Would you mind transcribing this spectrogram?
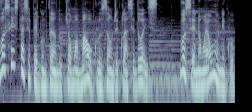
Você está se perguntando o que é uma má oclusão de classe 2? Você não é o único.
